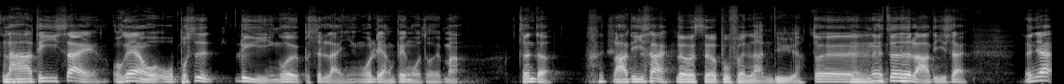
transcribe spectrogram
拉低赛，我跟你讲，我我不是绿营，我也不是蓝营，我两边我都会骂，真的 拉迪赛，乐色不分蓝绿啊，对对对，那个真的是拉迪赛，人家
